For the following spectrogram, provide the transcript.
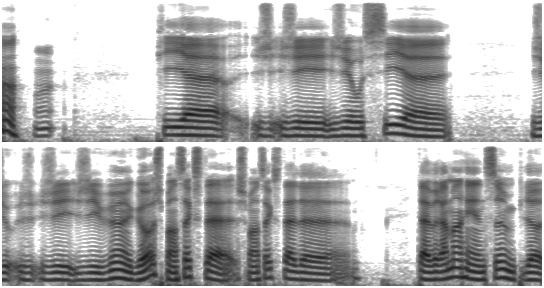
Huh. Ouais. Puis euh, j'ai- aussi j'ai- vu un gars, je pensais que c'était je pensais que c'était le était vraiment handsome puis là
